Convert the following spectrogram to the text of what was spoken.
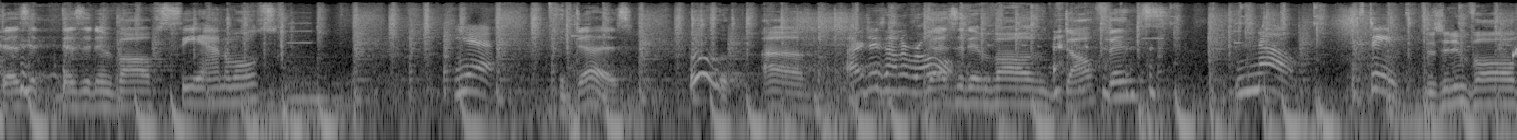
Does it does it involve sea animals? Yeah. It does. Ooh. Uh, RJ's on a roll. does it involve dolphins? No. Steve, Does it involve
